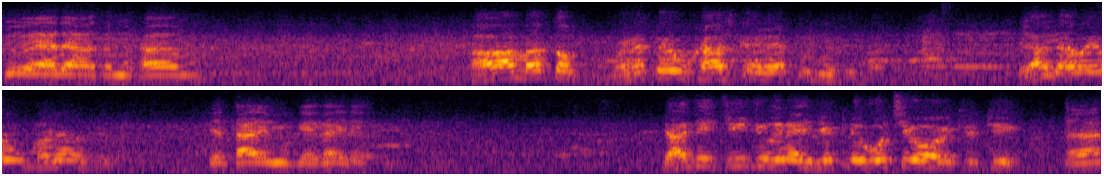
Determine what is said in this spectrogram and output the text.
શું યાદ આવે તમને ખાવામાં? ખાવામાં તો મને તો એવું ખાસ કઈ રહેતું જ નથી યાદ આવે એવું મને નથી. તે થાળી મૂકે ખાઈ લે. જાજી ચીજું નહીં જેટલી ઓછી હોય એટલી ઠીક. હા?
